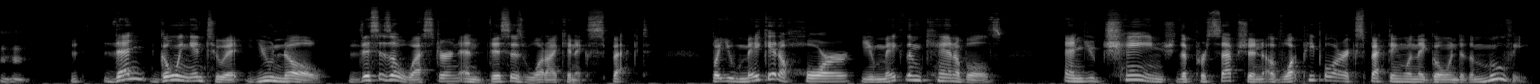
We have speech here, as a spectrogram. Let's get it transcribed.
Mhm. then going into it, you know this is a Western and this is what I can expect. But you make it a horror, you make them cannibals, and you change the perception of what people are expecting when they go into the movie.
